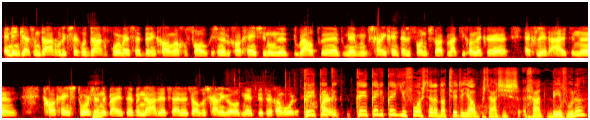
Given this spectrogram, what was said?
En ik denk, ja, zo'n dagen, wat ik zeg, met dagen voor een wedstrijd ben ik gewoon wel gefocust. En heb ik gewoon geen zin om, uh, überhaupt, uh, heb ik neem waarschijnlijk geen telefoon op zak. Laat ik die gewoon lekker echt liggen uit. En gewoon geen stoorzender bij te hebben. En na de wedstrijd zal waarschijnlijk wel wat meer Twitter gaan worden. Kun je, kun, je, kun, je, kun, je, kun je je voorstellen dat Twitter jouw prestaties gaat beïnvloeden?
